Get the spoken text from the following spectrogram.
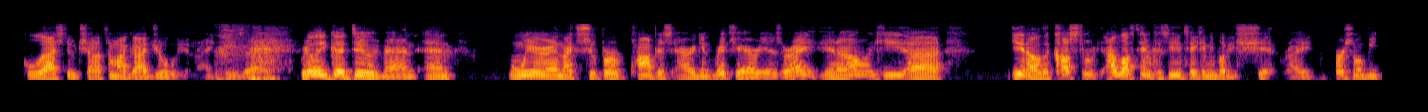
cool ass dude. Shout out to my guy Julian, right? He's a really good dude, man. And when we were in like super pompous, arrogant, rich areas, right? You know, he, uh, you know, the customer. I loved him because he didn't take anybody's shit, right? The person will be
